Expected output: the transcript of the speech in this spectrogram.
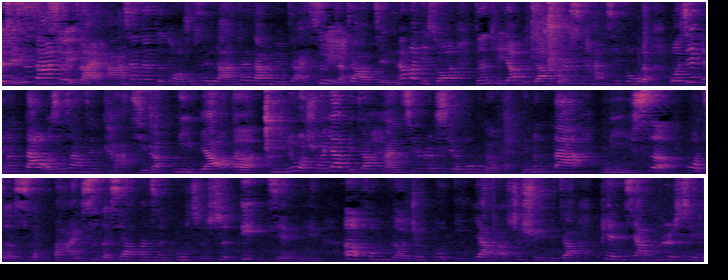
尤其是搭牛仔哈，像这样子同时是蓝再搭牛仔是比较简。那么你说整体要比较日系韩系风格，我建议你们搭我身上这个卡其的，你不要呃，你如果说要比较韩系日系的风。风格，你们搭米色或者是白色的下半身裤子是一减零，二风格就不一样了，是属于比较偏向日系、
